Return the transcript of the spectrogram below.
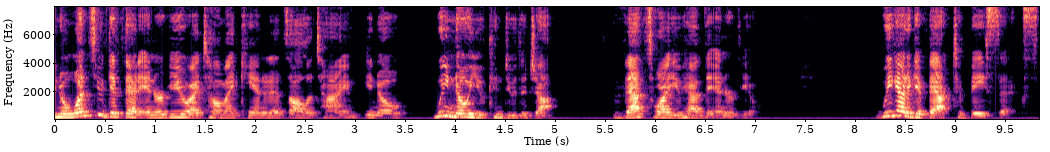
you know, once you get that interview, I tell my candidates all the time, you know, we know you can do the job. That's why you have the interview. We got to get back to basics.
